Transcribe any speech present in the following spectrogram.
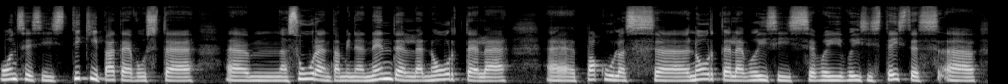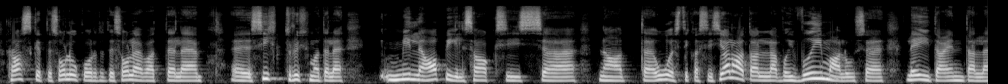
on see siis digipädevuste ähm, suurendamine nendele noortele, äh, pagulasnoortele või siis, või, või siis teistes äh, rasketes olukordades olevatele sihtrühmadele, mille abil saaks siis äh, nad uuesti kas siis jalad alla või võimaluse leida endale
